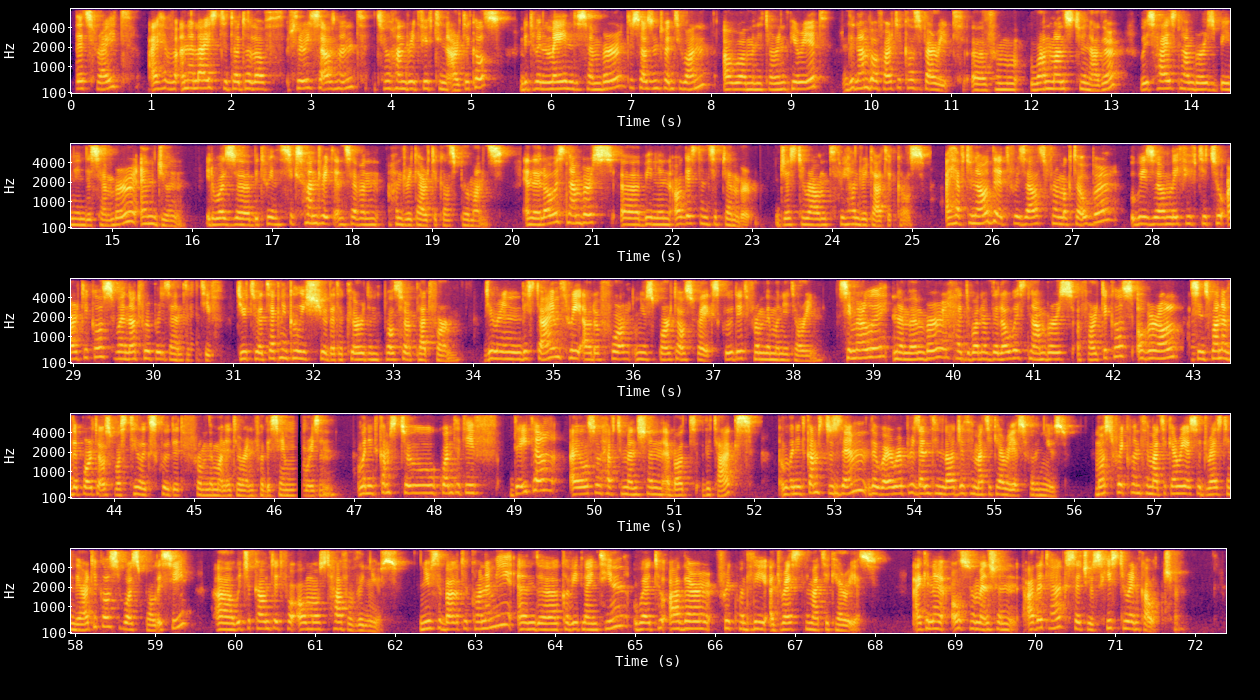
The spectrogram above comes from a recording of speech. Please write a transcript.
That's right. I have analyzed a total of 3,215 articles between May and December 2021, our monitoring period, the number of articles varied uh, from one month to another, with highest numbers being in December and June. It was uh, between 600 and 700 articles per month. And the lowest numbers uh, being in August and September, just around 300 articles. I have to note that results from October, with only 52 articles, were not representative due to a technical issue that occurred on Pulsar platform. During this time, three out of four news portals were excluded from the monitoring. Similarly, November had one of the lowest numbers of articles overall, since one of the portals was still excluded from the monitoring for the same reason. When it comes to quantitative data, I also have to mention about the tags. When it comes to them, they were representing larger thematic areas for the news. Most frequent thematic areas addressed in the articles was policy, uh, which accounted for almost half of the news. News about economy and uh, COVID 19 were two other frequently addressed thematic areas. I can uh, also mention other tags such as history and culture.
